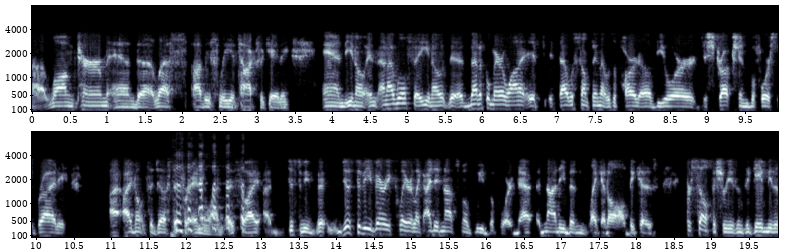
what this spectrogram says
uh, long term and uh, less obviously intoxicating. And, you know, and, and I will say, you know, the medical marijuana, if, if that was something that was a part of your destruction before sobriety, I, I don't suggest it for anyone. so I, I, just to be just to be very clear, like I did not smoke weed before, not, not even like at all, because for selfish reasons, it gave me the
